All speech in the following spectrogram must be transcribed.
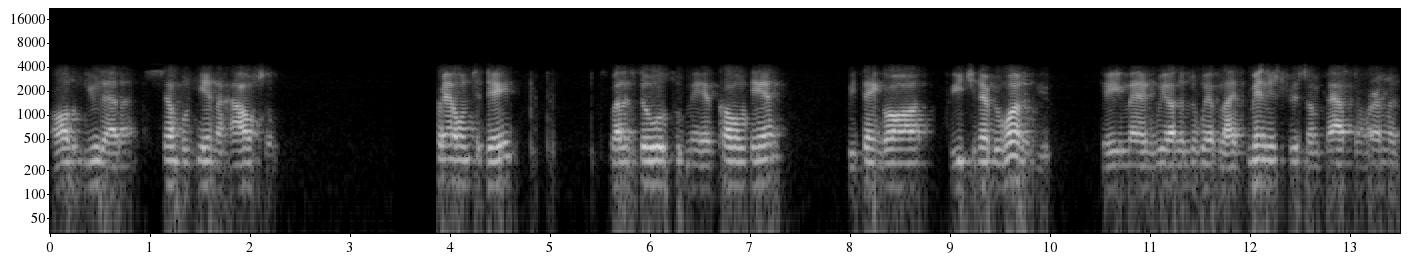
all of you that are assembled here in the house of prayer on today, as well as those who may have called in. We thank God for each and every one of you. Amen. We are the New Way of Life Ministries. I'm Pastor Herman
